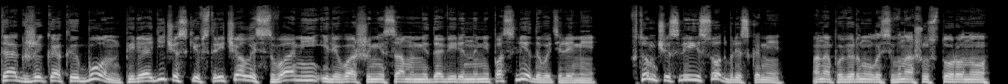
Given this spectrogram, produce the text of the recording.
Так же, как и Бон, периодически встречалась с вами или вашими самыми доверенными последователями, в том числе и с отблесками. Она повернулась в нашу сторону.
